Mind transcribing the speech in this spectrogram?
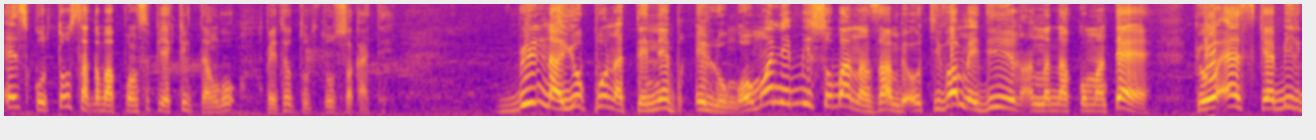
est ce que otosaka baprincipe ya kilte yango peut-être tosaka te. But na yo mpo na ténèbre elongo. Omoni biso bana nzambe tu vas me dire na, na commentaire que est ce que bill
